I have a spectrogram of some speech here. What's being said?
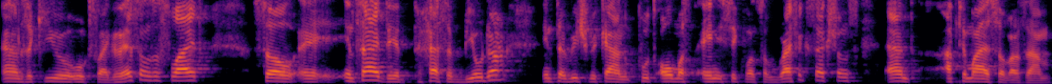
And the queue looks like this on the slide. So uh, inside it has a builder into which we can put almost any sequence of graphic sections and optimize over them.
